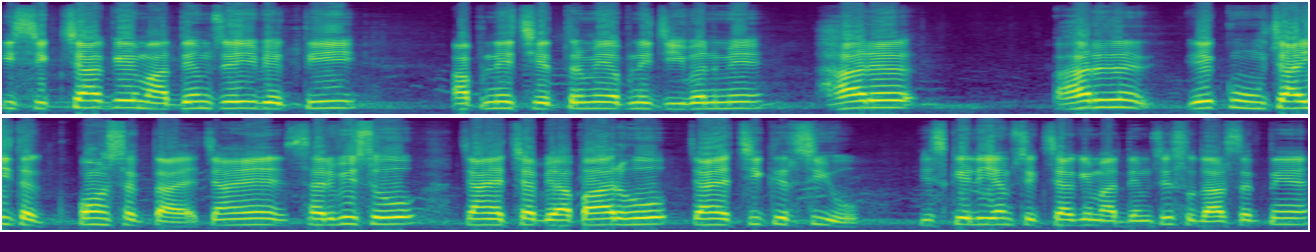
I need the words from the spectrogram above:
कि शिक्षा के माध्यम से ही व्यक्ति अपने क्षेत्र में, अपने जीवन में हर हर एक ऊंचाई तक पहुँच सकता है, चाहे सर्विस हो, चाहे अच्छा व्यापार हो, चाहे अच्छी कृषि हो। इसके लिए हम शिक्षा के माध्यम से सुधार सकते हैं।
